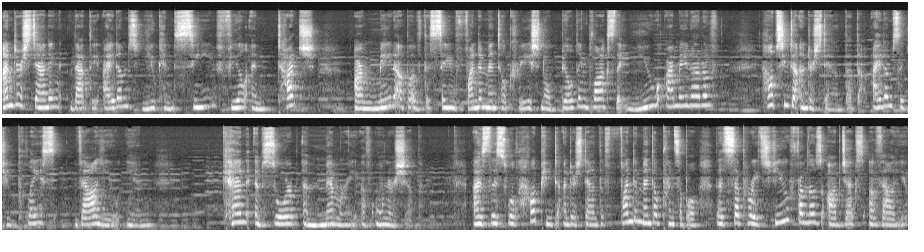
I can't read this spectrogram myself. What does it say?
Understanding that the items you can see, feel, and touch are made up of the same fundamental creational building blocks that you are made out of helps you to understand that the items that you place value in can absorb a memory of ownership, as this will help you to understand the fundamental principle that separates you from those objects of value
